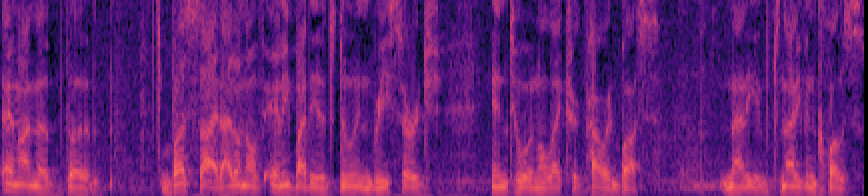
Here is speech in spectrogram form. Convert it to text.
And on the, the bus side, I don't know if anybody that's doing research into an electric-powered bus. Not even, it's not even close.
